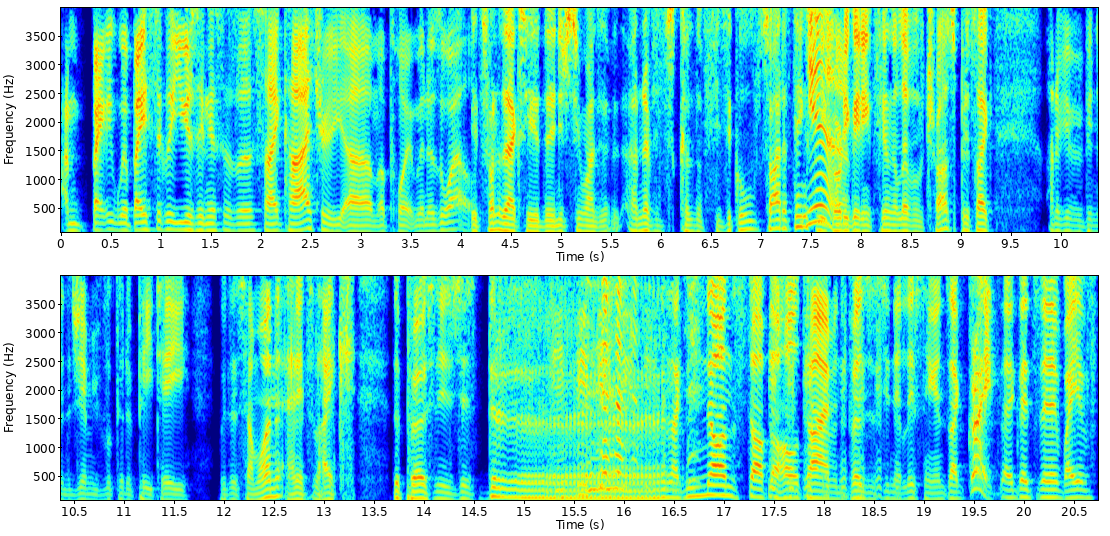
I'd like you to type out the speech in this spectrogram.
I'm ba- we're basically using this as a psychiatry um, appointment as well. It's one of the actually the interesting ones. I don't know if it's because of the physical side of things. So you're already getting feeling a level of trust, but it's like I don't know if you've ever been to the gym. You've looked at a PT with someone, and it's like the person is just like non-stop the whole time, and the person's sitting there listening. And it's like great, like that's their way of.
